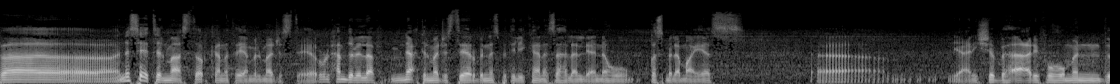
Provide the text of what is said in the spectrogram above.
فنسيت الماستر كانت أيام الماجستير والحمد لله من ناحية الماجستير بالنسبة لي كان سهلا لأنه قسم ال MIS يعني شبه أعرفه منذ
